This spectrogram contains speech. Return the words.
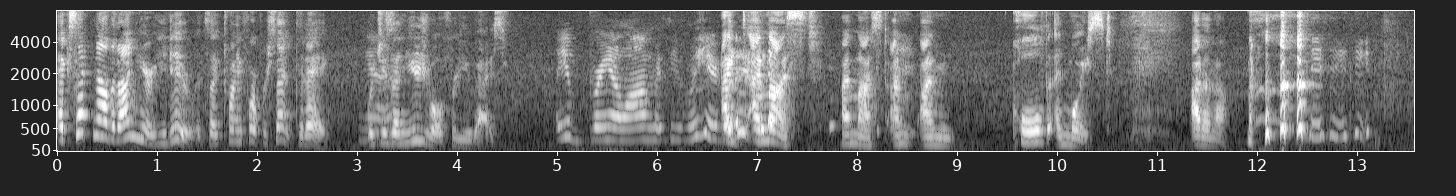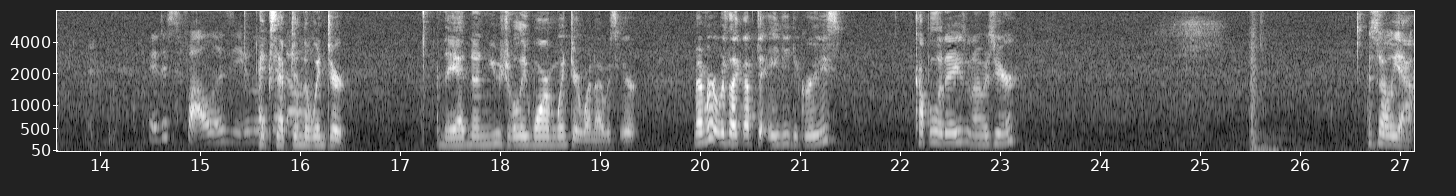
Except now that I'm here, you do. It's like 24% today, which is unusual for you guys. You bring it along with you when you're. I, I must. I must. I'm I'm cold and moist. I don't know. it just follows you. like Except in the winter. And they had an unusually warm winter when I was here. Remember it was like up to 80 degrees a couple of days when I was here? So yeah.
